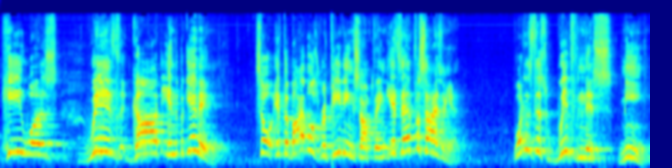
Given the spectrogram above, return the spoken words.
He was with God in the beginning. So if the Bible's repeating something, it's emphasizing it. What does this withness mean?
